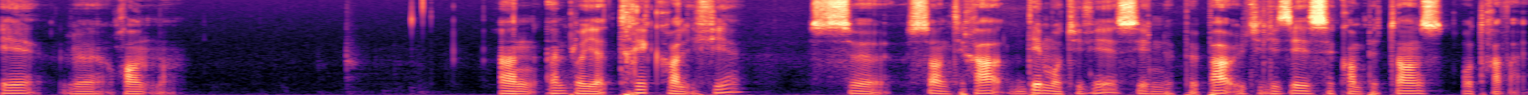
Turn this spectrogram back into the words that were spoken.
et le rendement. Un employé très qualifié se sentira démotivé s'il ne peut pas utiliser ses compétences au travail.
